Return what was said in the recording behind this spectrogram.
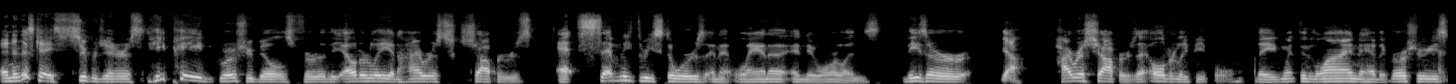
and in this case, super generous. He paid grocery bills for the elderly and high risk shoppers at 73 stores in Atlanta and New Orleans. These are, yeah, high risk shoppers, elderly people. They went through the line, they had their groceries,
